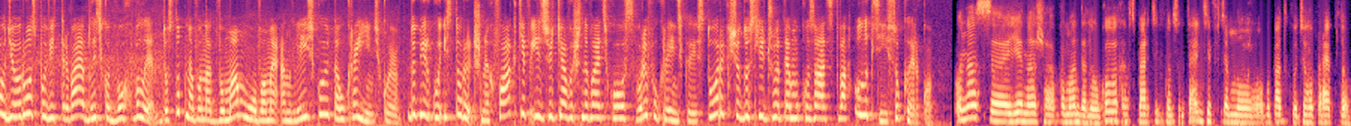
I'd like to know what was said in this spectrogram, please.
Аудіорозповідь триває близько двох хвилин. Доступна вона двома мовами англійською та українською. Добірку історичних фактів із життя Вишневецького створив український історик, що досліджує тему козацтва Олексій Сокирко. У нас е, є наша команда наукових експертів, консультантів. В цьому випадку цього проекту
